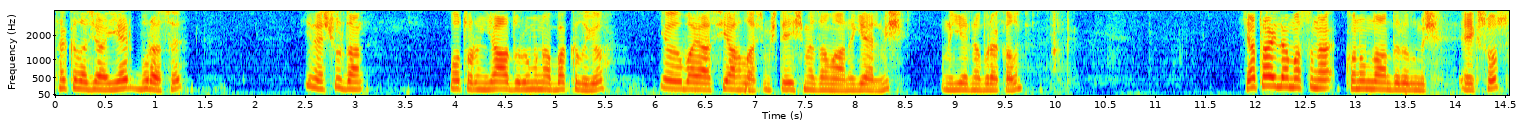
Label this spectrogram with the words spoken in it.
takılacağı yer burası. Yine şuradan motorun yağ durumuna bakılıyor. Yağı bayağı siyahlaşmış. Değişme zamanı gelmiş. Bunu yerine bırakalım. Yataylamasına konumlandırılmış egzoz.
